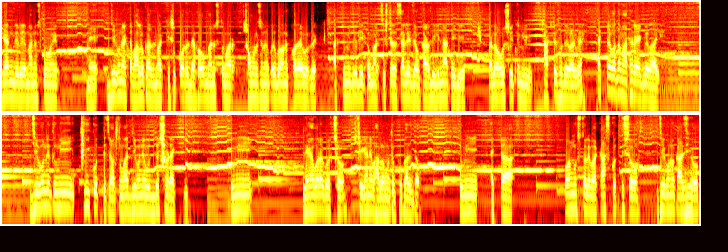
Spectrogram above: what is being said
জ্ঞান দেবে, মানুষ তোমাকে মানে যে কোনো একটা ভালো কাজ বা কিছু করে দেখাও, মানুষ তোমার সমালোচনা করবে, অনেক কথাই বলবে। আর তুমি যদি তোমার চেষ্টা চালিয়ে যাও, কারও দিকে না থেকে তাহলে অবশ্যই তুমি সাকসেস হতে পারবে। একটা কথা মাথায় রাখবে ভাই, জীবনে তুমি কি করতে চাও? তোমার জীবনের উদ্দেশ্যটা কি? তুমি লেখাপড়া করছ, সেখানে ভালো মতো ফোকাস দাও। তুমি একটা কর্মস্থলে বা কাজ করতেছো, যে কোনো কাজই হোক,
